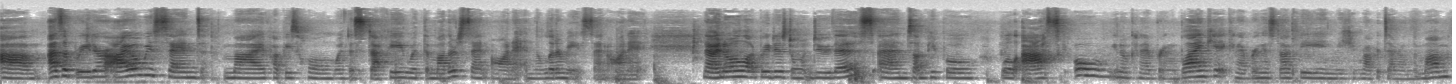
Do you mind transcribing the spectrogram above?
Um, as a breeder, I always send my puppies home with a stuffy with the mother scent on it and the litter mate scent on it. Now I know a lot of breeders don't do this and some people will ask, oh, you know, can I bring a blanket? Can I bring a stuffy and we can rub it down on the mum?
